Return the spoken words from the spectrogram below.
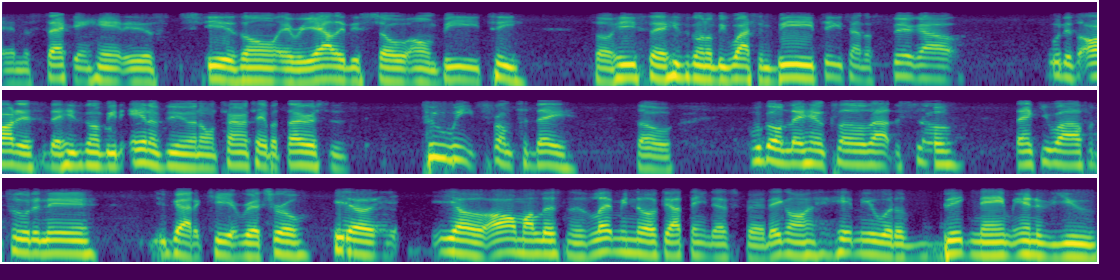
and the second hint is she is on a reality show on BET. So he said he's going to be watching BET, trying to figure out who this artist that he's going to be interviewing on Turntable Thursdays two weeks from today. So we're going to let him close out the show. Thank you all for tuning in. You got a Kiid Retro. Yo, yo, all my listeners, let me know if y'all think that's fair. They're gonna hit me with a big name interview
